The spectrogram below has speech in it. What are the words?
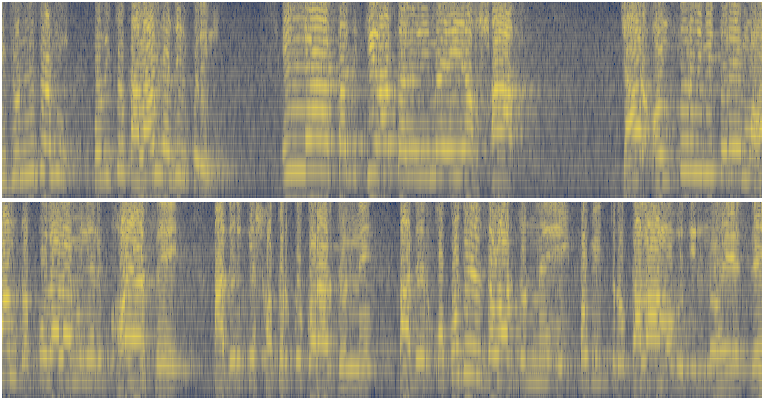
এই জন্য তো আমি পবিত্র কালাম নাজির করিনি। যার অন্তরের ভিতরে মহান রব্বুল আলমিনের ভয় আছে, তাদেরকে সতর্ক করার জন্য, তাদের উপদেশ দেওয়ার জন্য এই পবিত্র কালাম অবতীর্ণ হয়েছে।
